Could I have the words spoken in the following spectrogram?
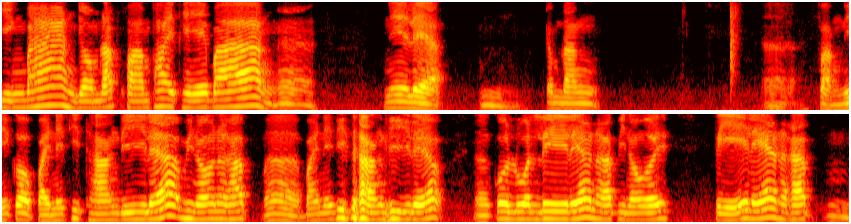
จริงบ้าง ยอมรับความพ่ายแพ้บ้างอ่านี่แหละอืมกำลังอ่า ฝั่งนี้ก็ไปในทิศทางดีแล้วพี่น้องนะครับอ่าไปในทิศทางดีแล้วเออก็ลวนเลแล้วนะครับ พี่น้องเอ้ยเป๋แล้วนะครับอืม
